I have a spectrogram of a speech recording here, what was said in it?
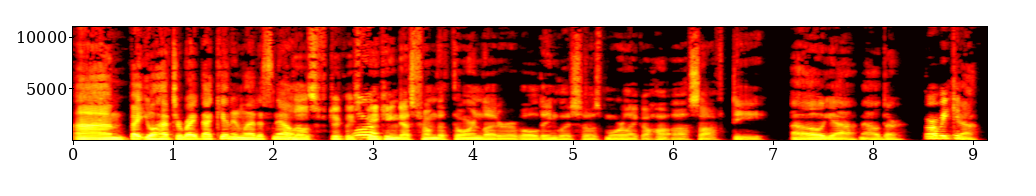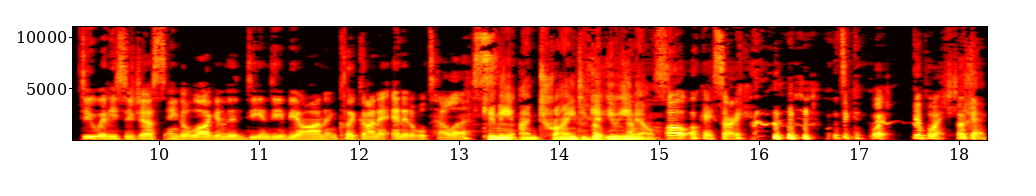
Um, but you'll have to write back in and let us know. Although, strictly Or- speaking, that's from the thorn letter of Old English, so it's more like a, a soft D. oh yeah, mouther. Or we could Yeah. do what he suggests and go log into D and D Beyond and click on it, and it will tell us. Kimmy, I'm trying to get you Um, emails. Oh, okay. Sorry. That's a good point. Good point. Okay.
